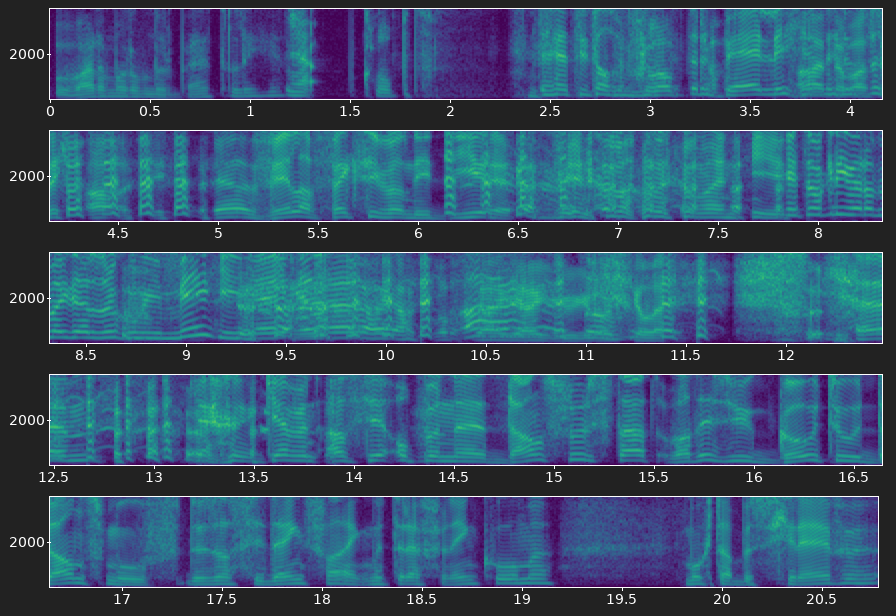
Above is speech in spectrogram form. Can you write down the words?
warmer om erbij te liggen? Ja, klopt. Het is al Klopt. erbij liggen. Ah, dat was echt... Ah. Ja, veel affectie van die dieren, op een of andere Ik manier. weet ook niet waarom ik daar zo goed in mee ging. eigenlijk. Ja, ja, klopt. Ja, ja, je hebt gelijk. Ehm, Kevin, als je op een eh, dansvloer staat, wat is uw go-to dansmove? Dus als je denkt van, ik moet er even in komen, mocht dat beschrijven,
